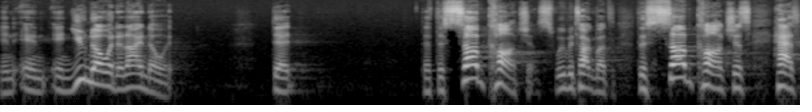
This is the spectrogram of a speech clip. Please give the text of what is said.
And, and, and you know it and I know it that, that the subconscious, we've been talking about this, the subconscious has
